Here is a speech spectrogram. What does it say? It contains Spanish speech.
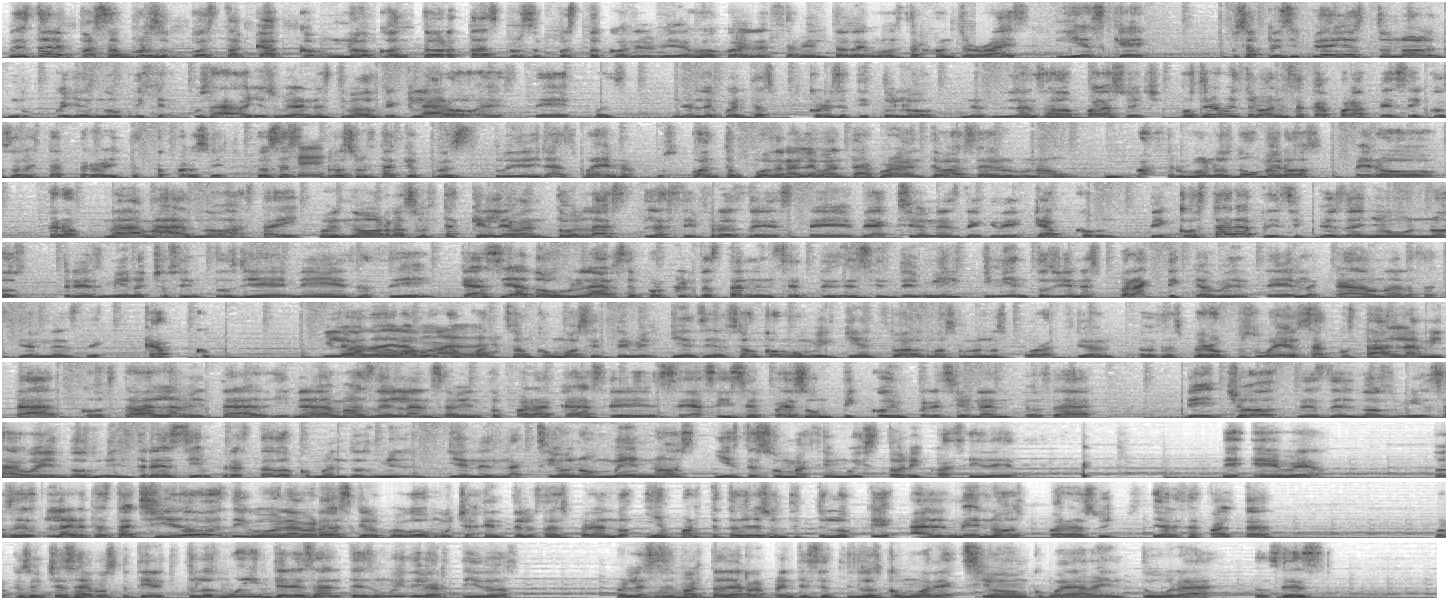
Pues esto le pasó, por supuesto, a Capcom, no con tortas, por supuesto, con el videojuego, con el lanzamiento de Monster Hunter Rise. Y es que, pues a principio de ellos, tú no, ellos no dije, o sea, ellos hubieran estimado que, claro, este, pues, al final de cuentas, con ese título lanzado para Switch, posteriormente lo van a sacar para PC y consola esta, pero ahorita está para Switch. Entonces, resulta que, pues, tú dirás, bueno, pues, ¿cuánto podrá levantar? Probablemente va a ser una, va a ser buenos números, pero, pero nada más, ¿no? Hasta ahí. Pues no, resulta que levantó las, las cifras de, este, de acciones de, de Capcom de costar a principios de año unos 3.800 yenes, así, casi a doblarse porque ahorita están en 7.500 yenes prácticamente la, cada una de las acciones de Capcom. Y la banda dirá, bueno, ¿cuántos son como 7500? Son como 1500 dólares más o menos por acción. Entonces, pero pues, güey, o sea, costaban la mitad, costaban la mitad y nada más del lanzamiento para acá se, se así se fue. Es un pico impresionante. O sea, de hecho, desde el 2000, o sea, güey, 2003 siempre ha estado como en 2000 yenes la acción o menos y este es su máximo histórico así de, de ever. Entonces, la neta está chido. Digo, la verdad es que el juego mucha gente lo está esperando. Y aparte también es un título que al menos para Switch ya les hace falta. Porque Switch ya sabemos que tiene títulos muy interesantes, muy divertidos. Pero les hace falta de repente esos títulos como de acción, como de aventura. Entonces,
